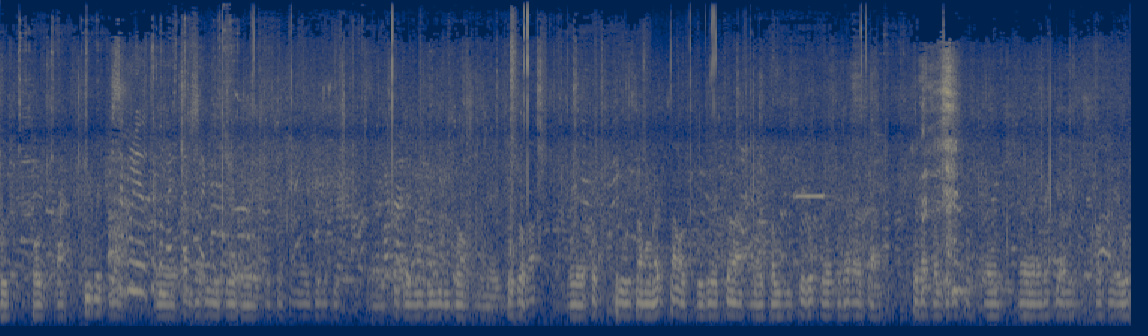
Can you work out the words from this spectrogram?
Bus Polska, firmy, która Szczególnie do tego e, najstarszego. Gorzowa, e, od prezesa Momerca, od dyrektora Kałużyńskiego, który odpowiada za sprzedaż autobusów e, w e, regionie wschodniej Europy.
